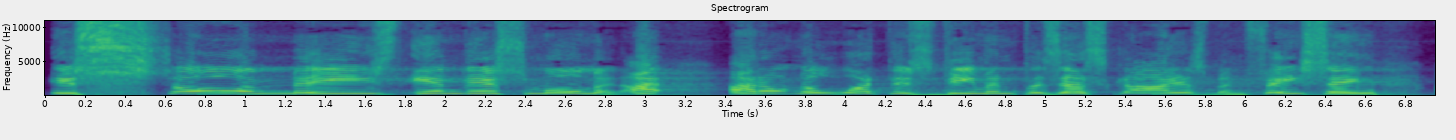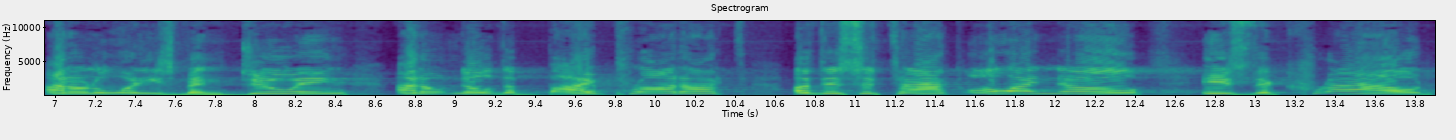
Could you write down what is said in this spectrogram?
is so amazed in this moment. I, I don't know what this demon possessed guy has been facing. I don't know what he's been doing. I don't know the byproduct of this attack. All I know is the crowd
